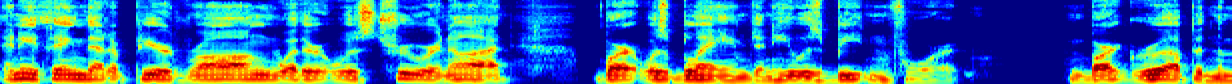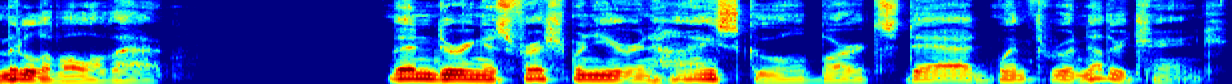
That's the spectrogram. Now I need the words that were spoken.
Anything that appeared wrong, whether it was true or not, Bart was blamed and he was beaten for it. Bart grew up in the middle of all of that. Then during his freshman year in high school, Bart's dad went through another change.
